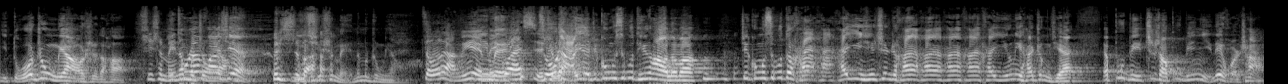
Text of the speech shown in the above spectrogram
你多重要似的哈。其实没那么重要，你突然发现，是吧？其实没那么重要啊。走两个月也没关系，走俩月这公司不挺好的吗？这公司不都还还还运行，甚至还还还还还盈利还挣钱，哎，不比至少不比你那会儿差。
